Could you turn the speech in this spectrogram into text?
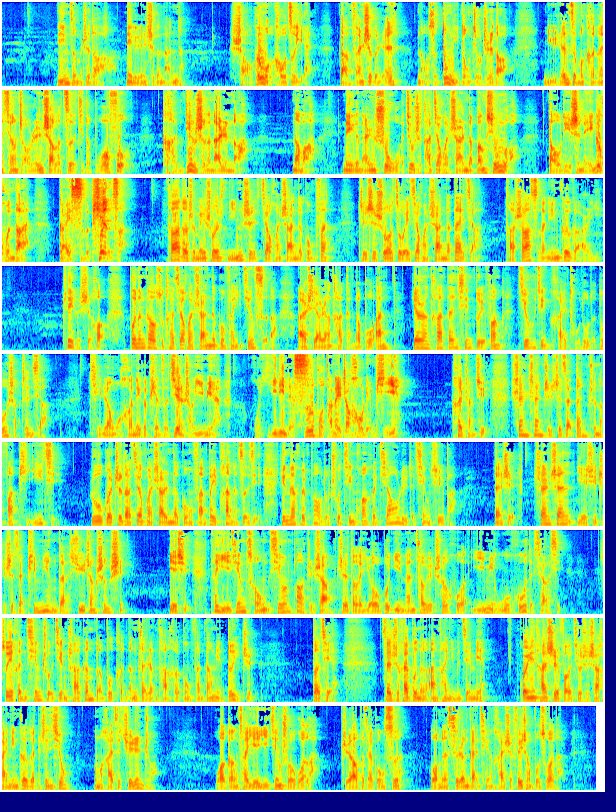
您怎么知道那个人是个男的？少跟我抠字眼！但凡是个人，脑子动一动就知道。女人怎么可能想找人杀了自己的伯父？肯定是个男人呐。那么，那个男人说我就是他交换杀人的帮凶喽？到底是哪个混蛋？该死的骗子！他倒是没说您是交换杀人的共犯，只是说作为交换杀人的代价，他杀死了您哥哥而已。这个时候不能告诉他交换杀人的共犯已经死了，而是要让他感到不安，要让他担心对方究竟还吐露了多少真相。请让我和那个骗子见上一面，我一定得撕破他那张厚脸皮。看上去，珊珊只是在单纯的发脾气。如果知道交换杀人的共犯背叛了自己，应该会暴露出惊慌和焦虑的情绪吧？但是珊珊也许只是在拼命的虚张声势，也许他已经从新闻报纸上知道了有部一男遭遇车祸一命呜呼的消息，所以很清楚警察根本不可能再让他和共犯当面对质。抱歉，暂时还不能安排你们见面。关于他是否就是杀害您哥哥的真凶，我们还在确认中。我刚才也已经说过了，只要不在公司，我们的私人感情还是非常不错的。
